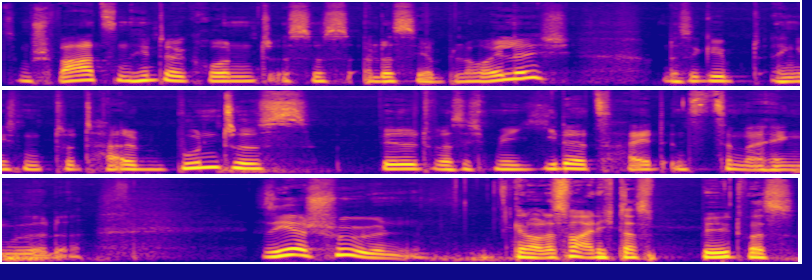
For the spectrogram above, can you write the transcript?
zum schwarzen Hintergrund ist das alles sehr bläulich und das ergibt eigentlich ein total buntes Bild, was ich mir jederzeit ins Zimmer hängen würde sehr schön. Genau, das war eigentlich das Bild, was,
